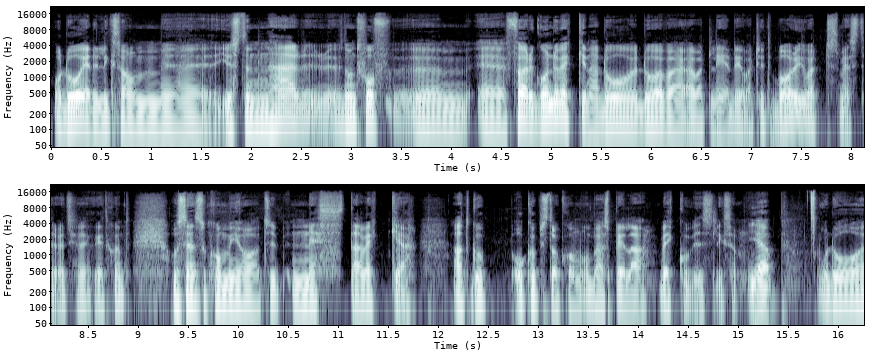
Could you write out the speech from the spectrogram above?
Och då är det liksom eh, just den här, de två eh, eh, föregående veckorna, då, då har jag varit ledig och varit i Göteborg varit semester. Jätteskönt. Och sen så kommer jag typ nästa vecka att gå upp, åka upp till Stockholm och börja spela veckovis. Liksom. Japp. Och då...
